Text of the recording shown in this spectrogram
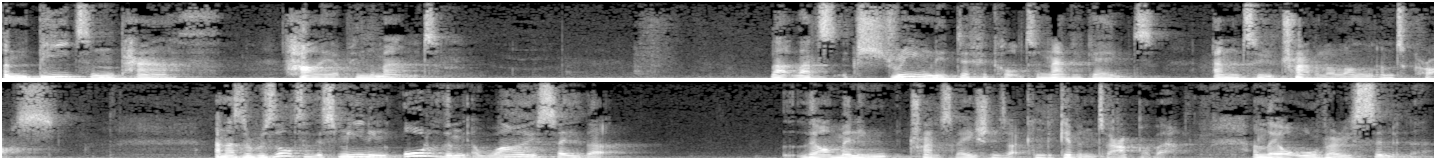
unbeaten path high up in the mountain. That, that's extremely difficult to navigate and to travel along and to cross. And as a result of this meaning, all of them, why I say that there are many translations that can be given to Aqaba, and they are all very similar.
